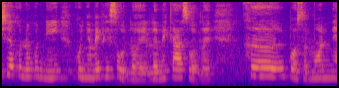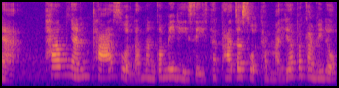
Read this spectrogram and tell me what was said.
เชื่อคนนู้นคนนี้ คุณยังไม่พิสูจน์เลย เลยไม่กล้าสวดเลย คือบทสวดมนต์เนี่ย ถ้างั้นพระสวดแล้วมันก็ไม่ดีสิ ถ้าพระจะสวดทำไมยอดประการปิฎก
